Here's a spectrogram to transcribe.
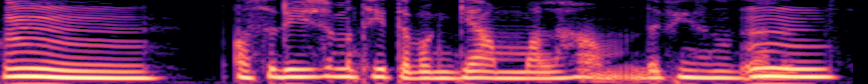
Mm. Alltså det är som att titta på en gammal hand. Det finns något Mm. väldigt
